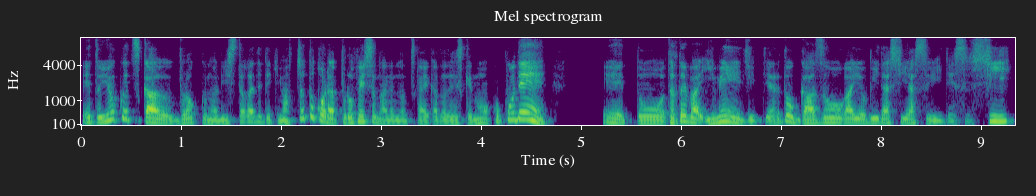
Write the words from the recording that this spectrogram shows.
えっと、よく使うブロックのリストが出てきます。ちょっとこれはプロフェッショナルの使い方ですけども、ここで、えっと、例えばイメージってやると画像が呼び出しやすいですし、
